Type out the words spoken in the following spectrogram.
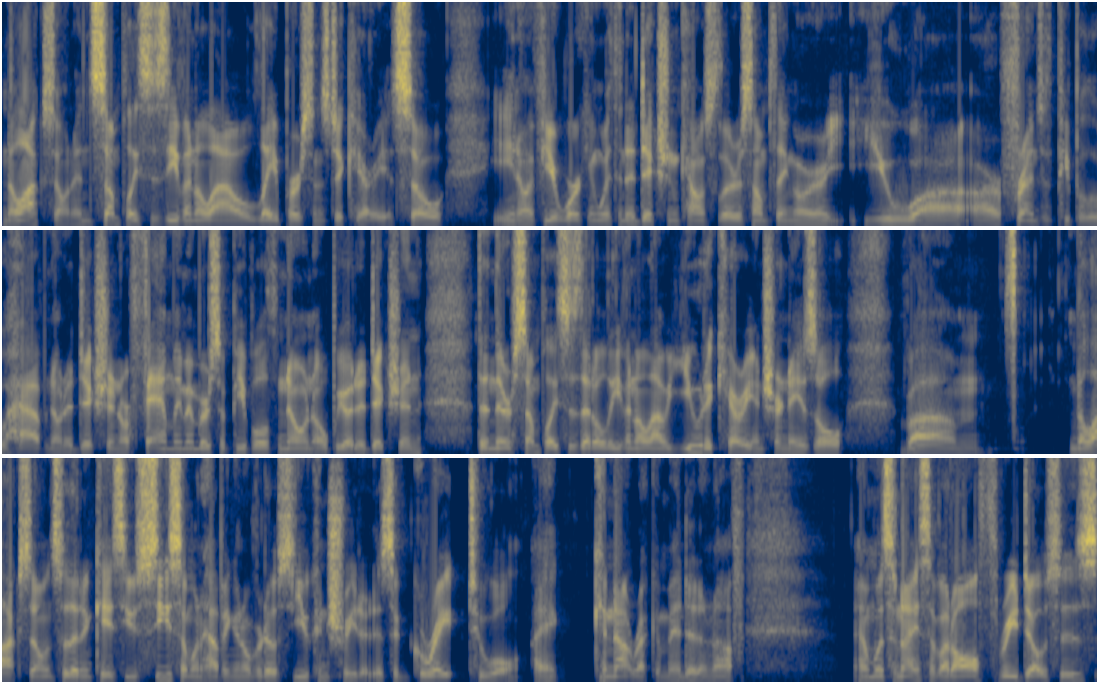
naloxone. And some places even allow laypersons to carry it. So, you know, if you're working with an addiction counselor or something, or you uh, are friends with people who have known addiction or family members of people with known opioid addiction, then there are some places that'll even allow you to carry intranasal um, naloxone so that in case you see someone having an overdose, you can treat it. It's a great tool. I cannot recommend it enough. And what's nice about all three doses,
